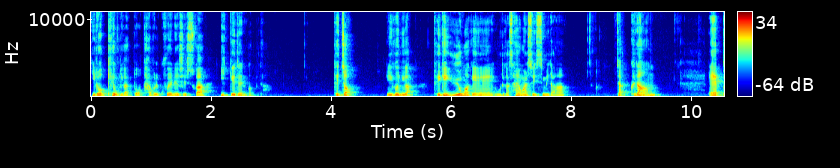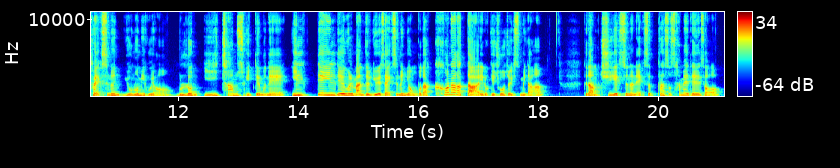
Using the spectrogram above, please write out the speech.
이렇게 우리가 또 답을 구해내실 수가 있게 되는 겁니다. 됐죠? 이건 이가 되게 유용하게 우리가 사용할 수 있습니다. 자, 그 다음 fx는 요 놈이고요. 물론 2차 함수기 때문에 1대1 대응을 만들기 위해서 x는 0보다 크거나 같다 이렇게 주어져 있습니다. 그 다음 gx는 x 플러스 3에 대해서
